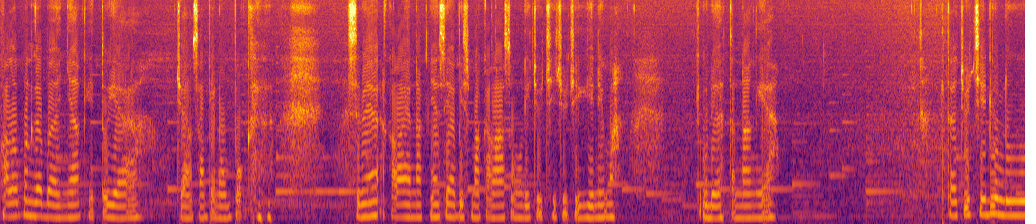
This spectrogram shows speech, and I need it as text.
Walaupun gak banyak itu ya jangan sampai numpuk sebenarnya kalau enaknya sih habis makan langsung dicuci-cuci gini mah udah tenang ya. Kita cuci dulu.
